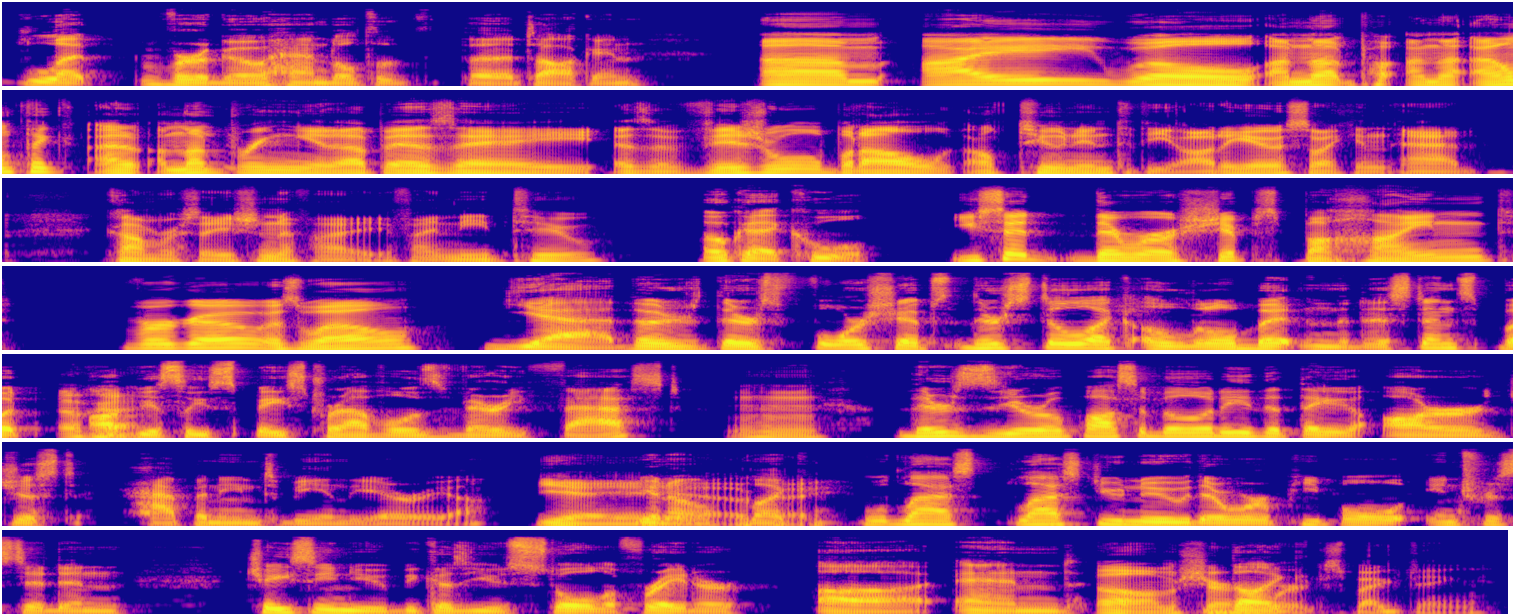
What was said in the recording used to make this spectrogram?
let Virgo handle the, the talking? Um, I will. I'm not. I'm not. I don't think. I'm not bringing it up as a as a visual, but I'll I'll tune into the audio so I can add conversation if I if I need to. Okay, cool. You said there were ships behind Virgo as well. Yeah, there's there's four ships. There's still like a little bit in the distance, but Okay. obviously space travel is very fast. Mm-hmm. There's zero possibility that they are just happening to be in the area. Yeah, yeah. you know, yeah, okay. like well, last last you knew there were people interested in chasing you because you stole a freighter. Uh, and oh, I'm sure like- we're expecting.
